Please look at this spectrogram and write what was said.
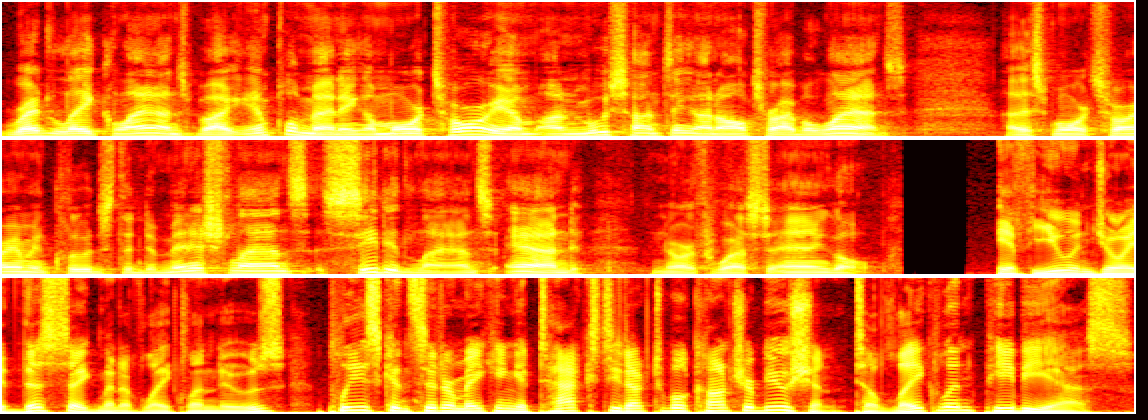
Red Lake lands by implementing a moratorium on moose hunting on all tribal lands. Uh, this moratorium includes the diminished lands, ceded lands, and Northwest Angle. If you enjoyed this segment of Lakeland News, please consider making a tax-deductible contribution to Lakeland PBS.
